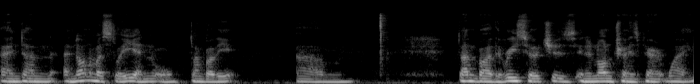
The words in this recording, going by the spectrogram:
and done anonymously and or done by the um, done by the researchers in a non-transparent way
